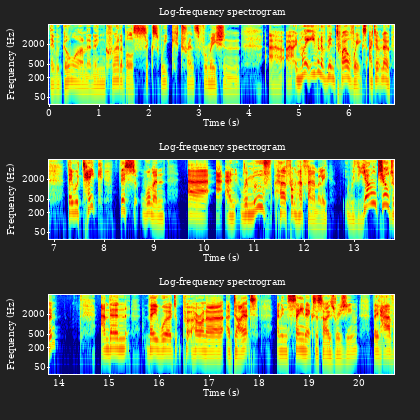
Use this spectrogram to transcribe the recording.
they would go on an incredible six week transformation. Uh, it might even have been 12 weeks. I don't know. They would take this woman uh, and remove her from her family with young children. And then they would put her on a, a diet, an insane exercise regime. They'd have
